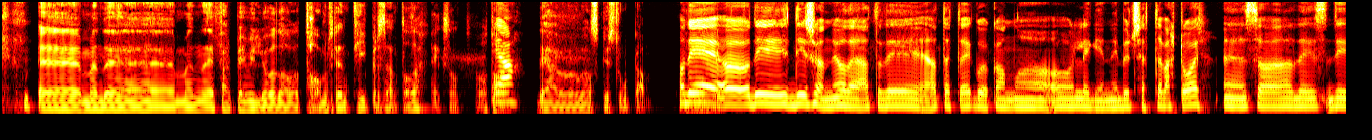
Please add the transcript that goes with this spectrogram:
eh, men, det, men Frp ville jo da ta omtrent 10 av det. ikke sant? Ta, Ja. Det er jo ganske stort, da. Og, de, og de, de skjønner jo det at, de, at dette går jo ikke an å, å legge inn i budsjettet hvert år. Eh, Så de, de,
